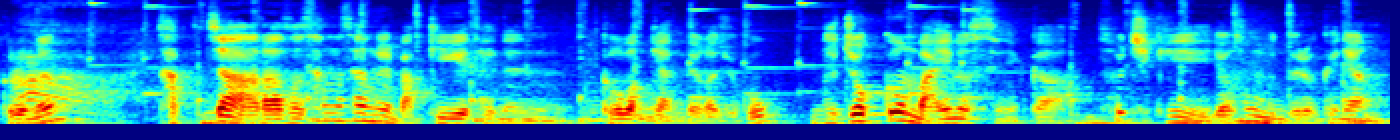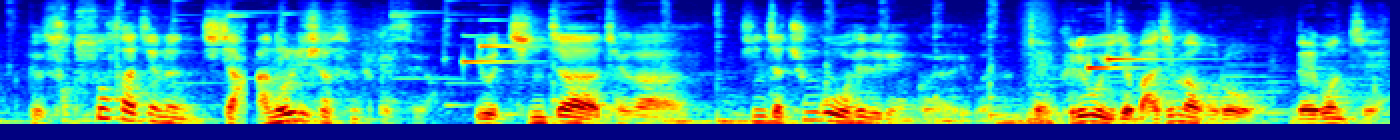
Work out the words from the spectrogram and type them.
그러면 각자 알아서 상상을 맡기게 되는 그거밖에 안 돼가지고 무조건 마이너스니까 솔직히 여성분들은 그냥 그 숙소 사진은 진짜 안 올리셨으면 좋겠어요. 이거 진짜 제가 진짜 충고해드리는 거예요 이거는. 네 그리고 이제 마지막으로 네 번째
